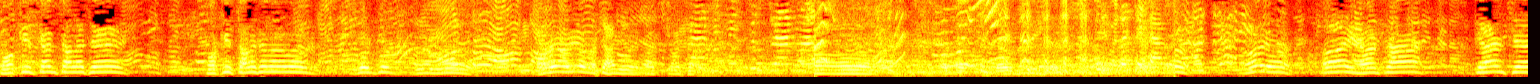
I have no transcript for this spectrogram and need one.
ટોકીસ કેમ ચાલે છે? ટોકીસ ચાલે છે બરાબર? ગુડ ગુડ હવે આવીએ બચાવીએ હાય હર્ષા કેમ છે?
